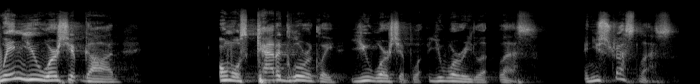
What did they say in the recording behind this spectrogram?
When you worship God, almost categorically, you worship, you worry less, and you stress less.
